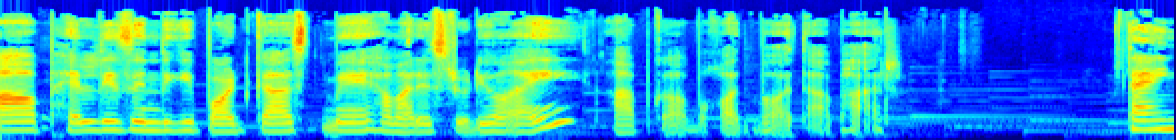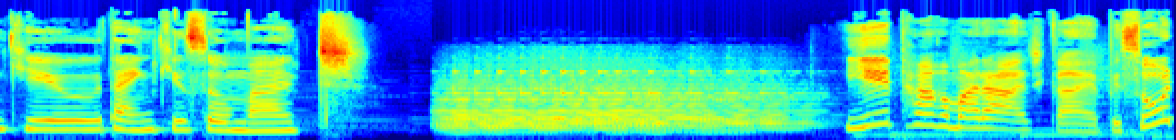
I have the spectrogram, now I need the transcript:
आप हेल्दी ज़िंदगी पॉडकास्ट में हमारे स्टूडियो आई। आपका बहुत बहुत आभार। Thank you thank you so much ये था हमारा आज का एपिसोड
